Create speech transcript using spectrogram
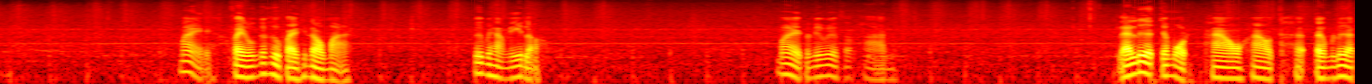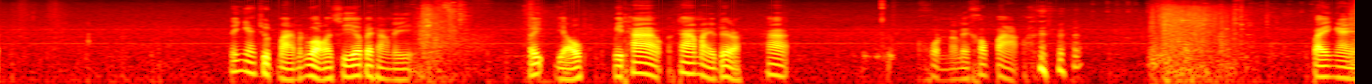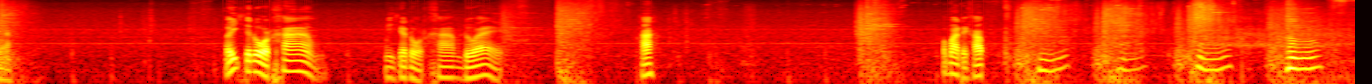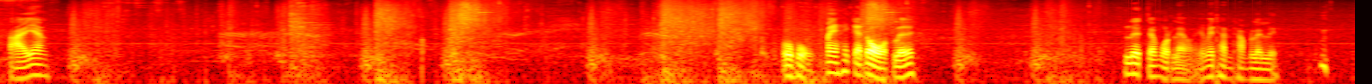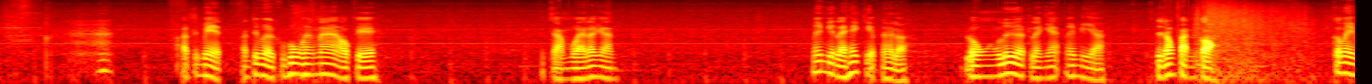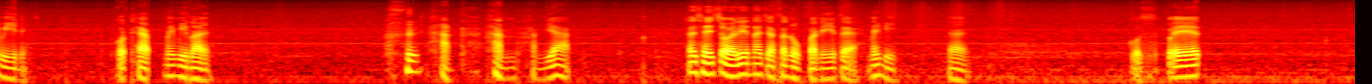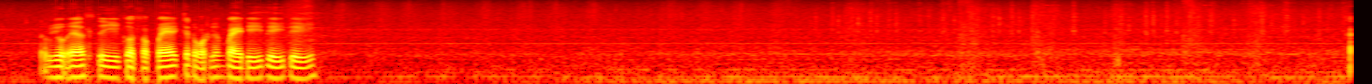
ไม่ ไฟนู้นก็คือไฟที่เรามา ขึ้นไปทางนี้เหรอ ไม่ ตรงนี้เป็นสะพาน และเลือดจะหมดฮาวฮาวเติมเลือดนี่ไงจุดหมายมันบอกชี้ไปทางนี้ เฮ้ย เดี๋ยวมีท่าท่าใหม่ด้วยเหรอ ท่าขนอะไรเข้าปาก ไปไงอะ เฮ้ย กระโดดข้าม มีกระโดดข้ามด้วย ฮะ เข้ามาเด็กครับหือหือหือหือตายยัง โอ้โห ไม่ให้กระโดดเลย เลือดจะหมดแล้ว ยังไม่ทันทำอะไรเลยอัลติเมทอัลติเมทคือพุ่งข้างหน้า โอเคจำไว้แล้วกัน ไม่มีอะไรให้เก็บหน่อยเหรอ ลงเลือดอะไรเงี้ยไม่มีอะเดี๋ยวต้องฟันกล่อง ก็ไม่มีเนี่ยกดแท็บไม่มีอะไร หันหันหันยาก ถ้าใช้จอยเล่นน่าจะสนุกกว่านี้แต่ไม่มี ใช่ กด space WSD กด space กระโดดขึ้นไปดีดีดี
